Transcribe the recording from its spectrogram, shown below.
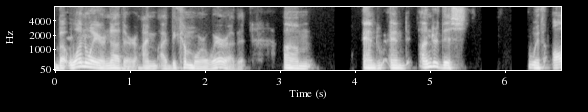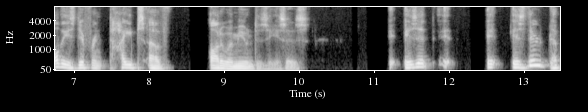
But one way or another, I'm I've become more aware of it. Um, and and under this, with all these different types of autoimmune diseases, is it, it, it is there a,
